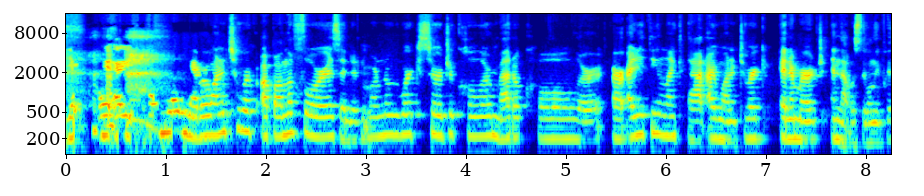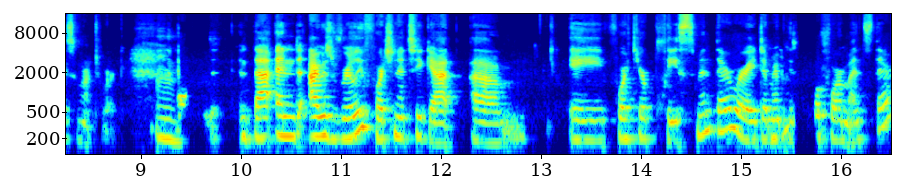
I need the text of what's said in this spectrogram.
yeah, I, I, never wanted to work up on the floors. I didn't want to work surgical or medical or or anything like that. I wanted to work in emerge, and that was the only place I wanted to work. Mm. And that and I was really fortunate to get um, a fourth year placement there, where I did my mm-hmm. placement for four months there.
